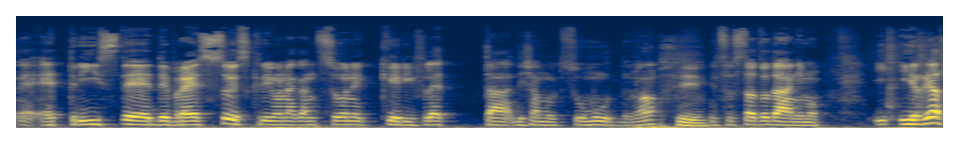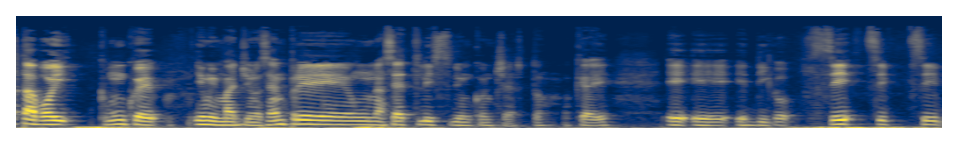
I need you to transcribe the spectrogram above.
è, è triste, è depresso e scrive una canzone che rifletta, diciamo, il suo mood, no? Sì. Il suo stato d'animo. I- in realtà poi, comunque, io mi immagino sempre una setlist di un concerto, ok? E, e- e dico, se, se- se,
